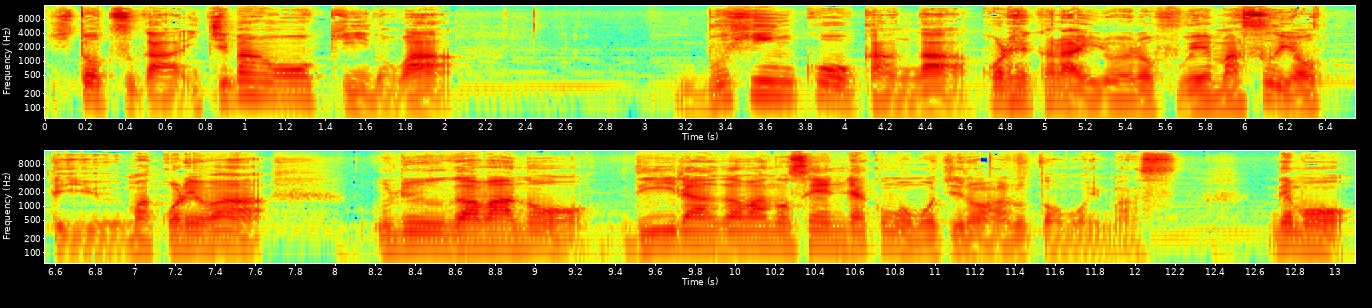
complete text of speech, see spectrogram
一つが一番大きいのは、部品交換がこれからいろいろ増えますよっていう、まあこれは売る側のディーラー側の戦略ももちろんあると思います。でも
